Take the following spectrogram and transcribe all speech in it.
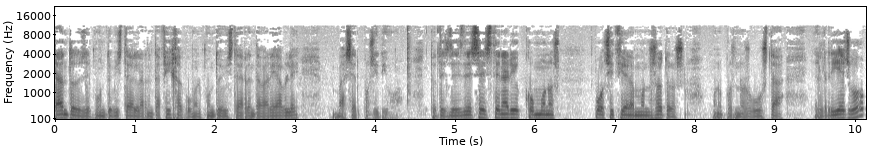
tanto desde el punto de vista de la renta fija como el punto de vista de renta variable, va a ser positivo. Entonces, desde ese escenario, ¿cómo nos posicionamos nosotros? Bueno, pues nos gusta el riesgo.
